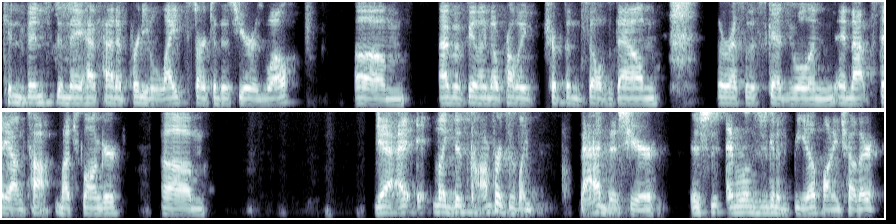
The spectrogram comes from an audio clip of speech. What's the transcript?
convinced, and they have had a pretty light start to this year as well. Um, I have a feeling they'll probably trip themselves down the rest of the schedule and, and not stay on top much longer. Um, yeah, I, like this conference is like bad this year. It's just everyone's just going to beat up on each other,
